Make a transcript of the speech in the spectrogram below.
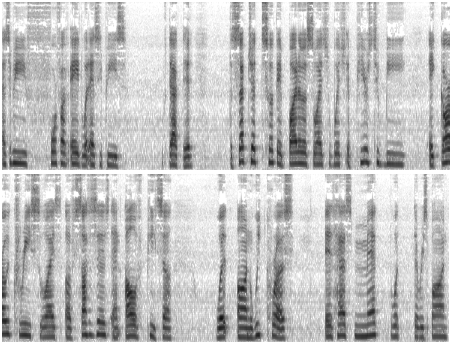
SCP-458 with SCPs redacted, the subject took a bite of a slice which appears to be a garlic-free slice of sausages and olive pizza with on wheat crust. It has met with the response.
